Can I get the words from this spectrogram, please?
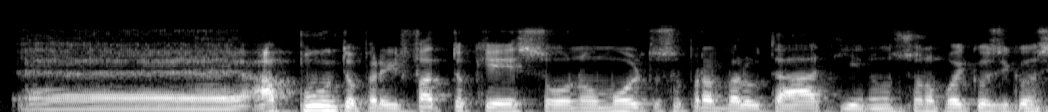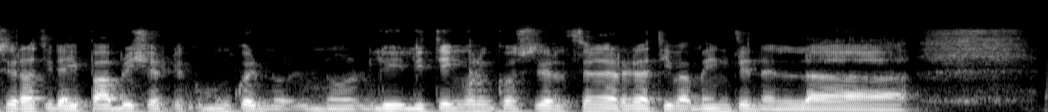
Eh, appunto per il fatto che sono molto sopravvalutati e non sono poi così considerati dai publisher che comunque non- non- li, li tengono in considerazione relativamente nel,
